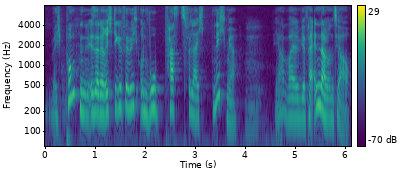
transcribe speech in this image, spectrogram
welchen Punkten ist er der Richtige für mich und wo passt es vielleicht nicht mehr? Mhm. Ja, weil wir verändern uns ja auch.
